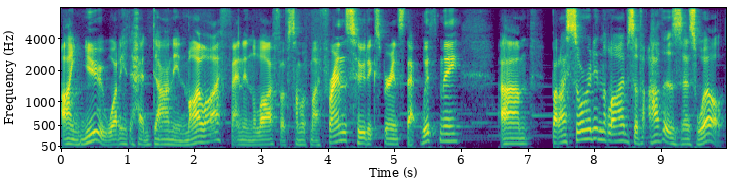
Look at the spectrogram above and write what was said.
I knew what it had done in my life and in the life of some of my friends who'd experienced that with me. Um, but I saw it in the lives of others as well.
